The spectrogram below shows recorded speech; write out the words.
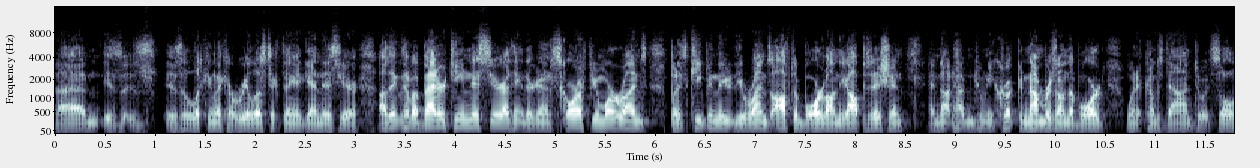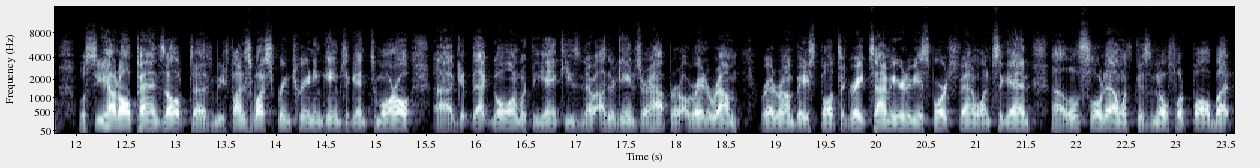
um, is, is is looking like a realistic thing again this year. I think they have a better team this year. I think they're going to score a few more runs, but it's keeping the, the runs runs off the board on the opposition and not having too many crooked numbers on the board when it comes down to it. So we'll see how it all pans out. Uh, it's gonna be fun to watch spring training games again tomorrow. Uh, get that going with the Yankees and other games that are happening right around right around baseball. It's a great time of year to be a sports fan. Once again, uh, a little slow down with because no football, but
